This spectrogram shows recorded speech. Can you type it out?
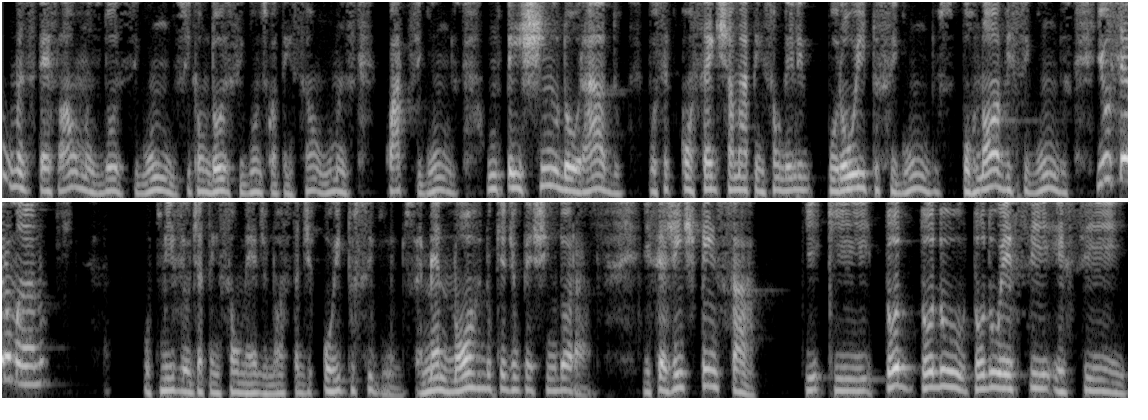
Algumas espécies lá, umas 12 segundos, ficam 12 segundos com atenção, umas 4 segundos. Um peixinho dourado, você consegue chamar a atenção dele por 8 segundos, por 9 segundos. E o ser humano, o nível de atenção médio nosso está de 8 segundos. É menor do que de um peixinho dourado. E se a gente pensar que, que todo, todo, todo esse, esse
